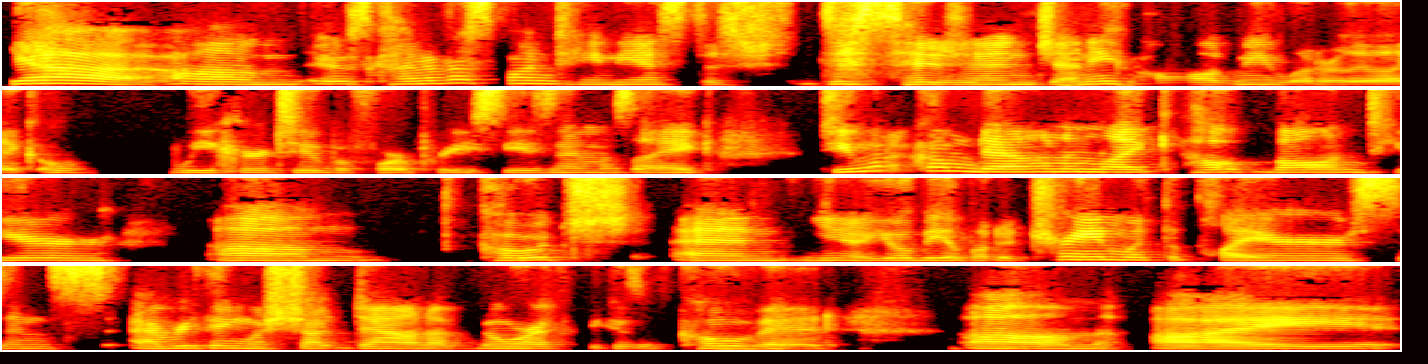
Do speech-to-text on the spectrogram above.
Yeah, um, it was kind of a spontaneous de- decision. Jenny called me literally like a week or two before preseason. Was like, "Do you want to come down and like help volunteer um, coach? And you know, you'll be able to train with the players since everything was shut down up north because of mm-hmm. COVID." Um, I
